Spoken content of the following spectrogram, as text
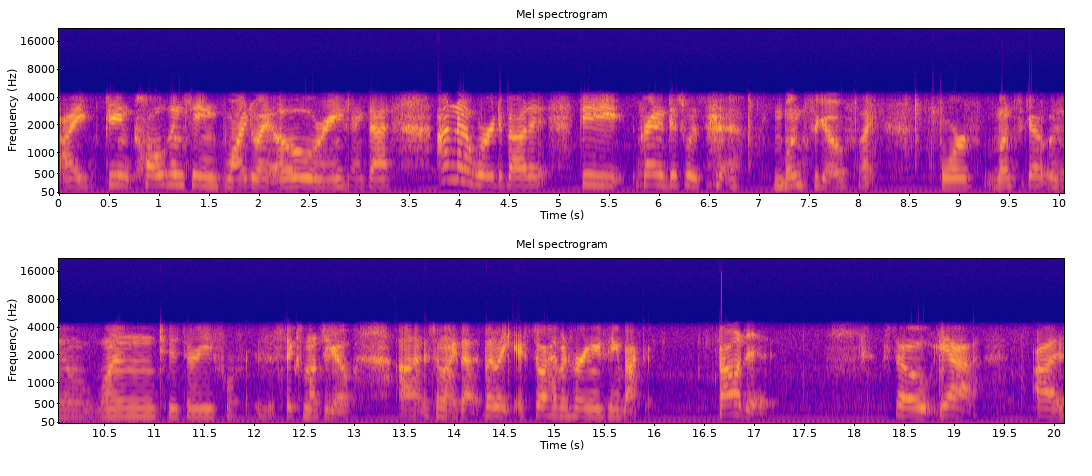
I didn't call them saying why do I owe or anything like that. I'm not worried about it. The granted, this was months ago, like four months ago. was One, two, three, four, five, six months ago, uh, something like that. But like, I still haven't heard anything back about it. So yeah, uh,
